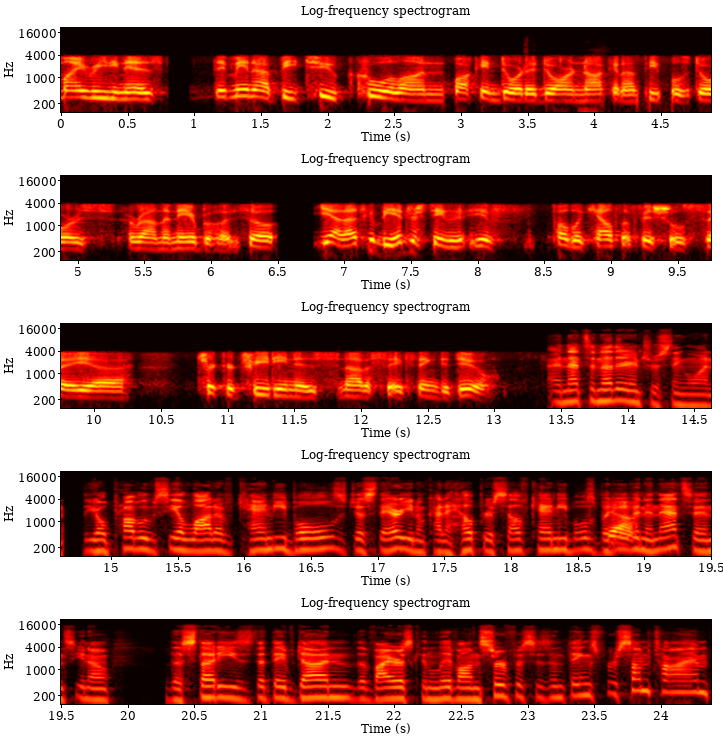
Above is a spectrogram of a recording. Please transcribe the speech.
my reading is they may not be too cool on walking door to door and knocking on people's doors around the neighborhood. So yeah, that's going to be interesting if public health officials say uh, trick or treating is not a safe thing to do. And that's another interesting one. You'll probably see a lot of candy bowls just there, you know, kind of help yourself candy bowls. But yeah. even in that sense, you know, the studies that they've done, the virus can live on surfaces and things for some time.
